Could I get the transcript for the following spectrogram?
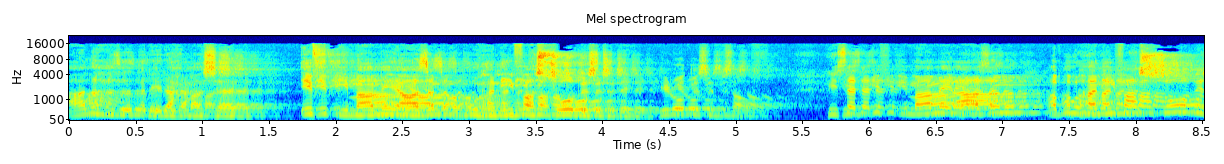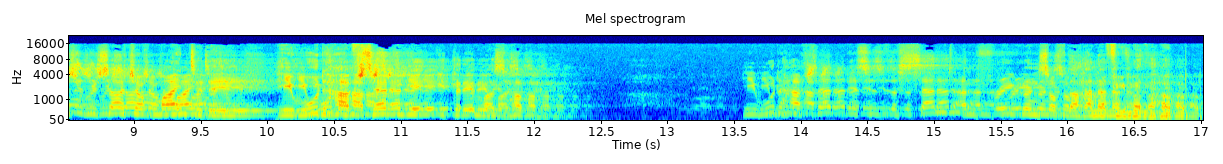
Ala Hazrat Ali Rahma said, if Imam Azam Abu Hanifa saw this today, he wrote this himself. He said, if Imam Azam Abu Hanifa saw this research of mine today, he would have said, ye itre mazhab hai. He would have said this is the scent and fragrance of the Hanafi madhab.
